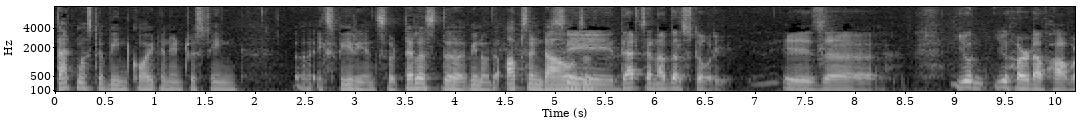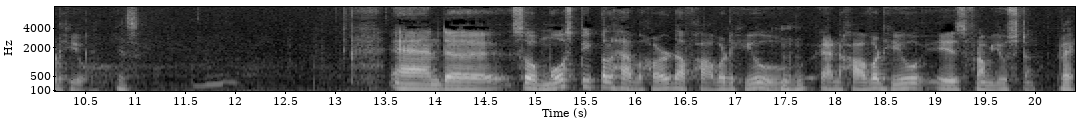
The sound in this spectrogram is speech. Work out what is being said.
that must have been quite an interesting uh, experience. So tell us the you know the ups and downs. See, that's another story. Is uh, you you heard of Howard Hughes? yes. And uh, so most people have heard of Howard Hughes, Mhm. and Howard Hughes is from Houston, Right.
